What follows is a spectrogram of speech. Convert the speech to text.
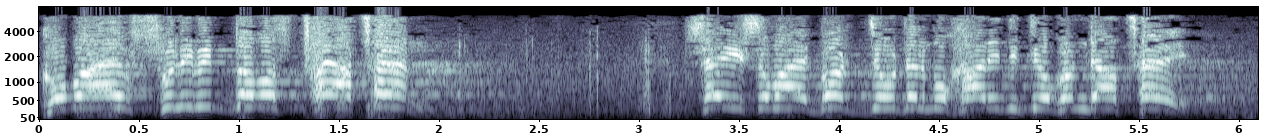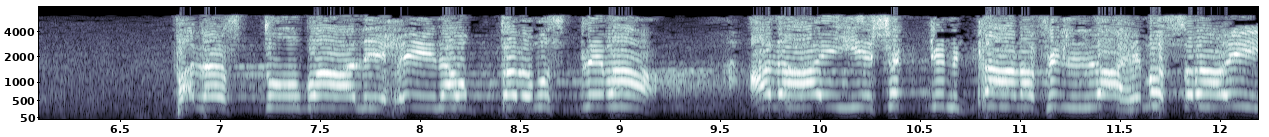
খুবাইব সুলিবিদ্ধ অবস্থায় আছেন। সেই সময় গর্জে ওঠেন বুখারি দ্বিতীয় খণ্ডে আছে ফালাস্তুবা লিহিনা উক্তাল মুসলিমা على أي شك كان في الله مصرعي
